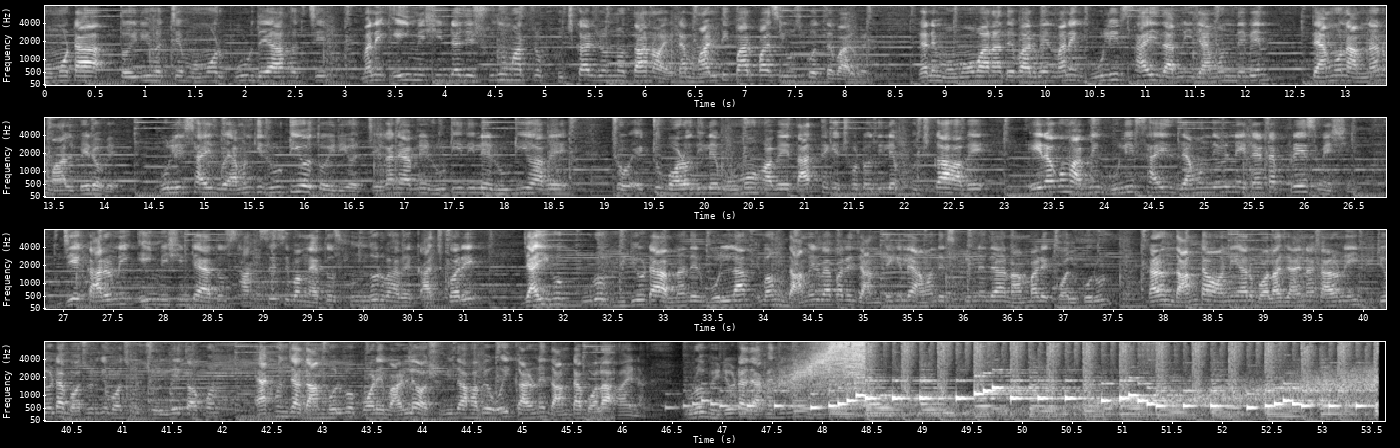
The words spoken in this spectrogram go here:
মোমোটা তৈরি হচ্ছে, মোমোর পুর দেয়া হচ্ছে। মানে এই মেশিনটা যে শুধুমাত্র ফুচকার জন্য তা নয়, এটা মাল্টিপারপাস ইউজ করতে পারবেন। এখানে মোমো বানাতে পারবেন মানে গুলির সাইজ আপনি যেমন দেবেন তেমন আপনার মাল বেরোবে। গুলির সাইজ এমনকি রুটিও তৈরি হচ্ছে। এখানে আপনি রুটি দিলে রুটি হবে একটু বড় দিলে মোমো হবে, তার থেকে ছোট দিলে ফুচকা হবে। এরকম আপনি গুলির সাইজ যেমন দেবেন, এটা একটা প্রেস মেশিন যে কারণে এই মেশিনটা এত সাকসেস এবং এত সুন্দরভাবে কাজ করে। যাই হোক, পুরো ভিডিওটা আপনাদের বললাম এবং দামের ব্যাপারে জানতে গেলে আমাদের স্ক্রিনে দেওয়া নাম্বারে কল করুন। কারণ দামটা অনে আর বলা যায় না, কারণ এই ভিডিওটা বছরকে বছর চলবে, তখন এখন যা দাম বলব পরে বাড়লে অসুবিধা হবে, ওই কারণে দামটা বলা হয় না। পুরো ভিডিওটা দেখার জন্য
